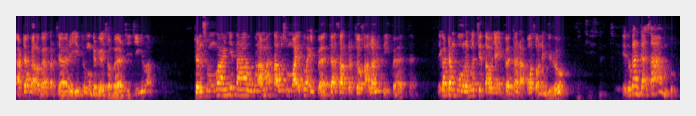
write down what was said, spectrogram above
Ada kalau nggak kerja hari itu mungkin nggak bisa bayar cicilan. Dan semua ini tahu, ulama tahu semua itu ibadah, asal kerja halal itu ibadah. Jadi kadang pengurus masjid tahunya ibadah, nak poso neng jero. Itu kan gak sambung.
